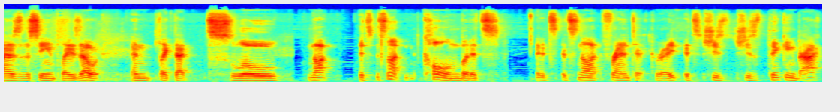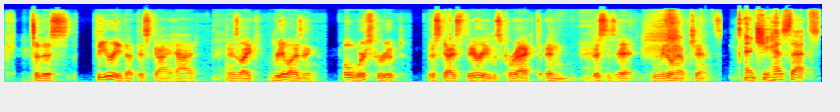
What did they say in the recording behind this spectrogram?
as the scene plays out. And like that slow, not it's it's not calm, but it's it's it's not frantic, right? It's she's she's thinking back to this theory that this guy had and is like realizing, oh, we're screwed. This guy's theory was correct, and this is it. We don't have a chance. And she has that.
